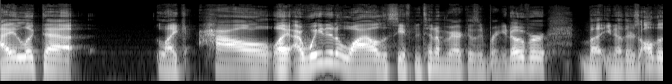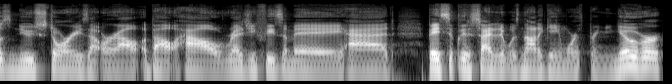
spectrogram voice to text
I looked at like how like I waited a while to see if Nintendo America would bring it over, but you know, there's all those news stories that were out about how Reggie Fils-Aimé had basically decided it was not a game worth bringing over.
